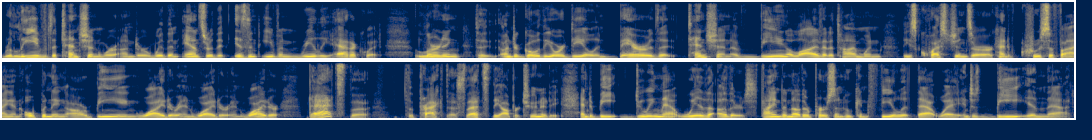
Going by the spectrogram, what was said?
relieve the tension we're under with an answer that isn't even really adequate. Learning to undergo the ordeal and bear the tension of being alive at a time when these questions are kind of crucifying and opening our being wider and wider and wider. That's the the practice. That's the opportunity. And to be doing that with others, find another person who can feel it that way and just be in that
